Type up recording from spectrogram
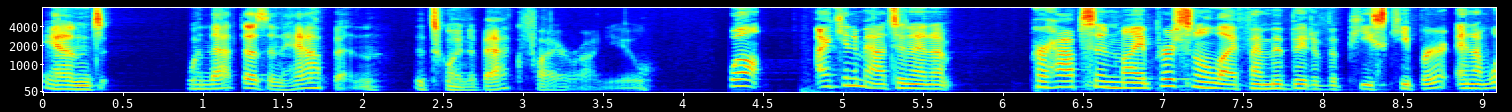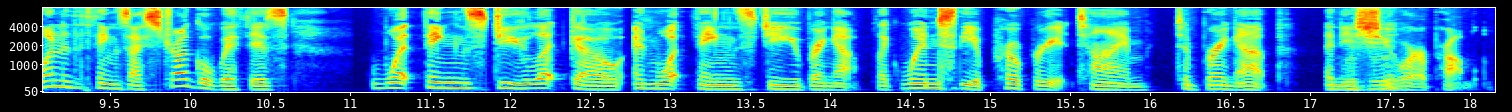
And when that doesn't happen, it's going to backfire on you. Well, I can imagine, and perhaps in my personal life, I'm a bit of a peacekeeper. And one of the things I struggle with is what things do you let go and what things do you bring up? Like, when's the appropriate time to bring up an mm-hmm. issue or a problem?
